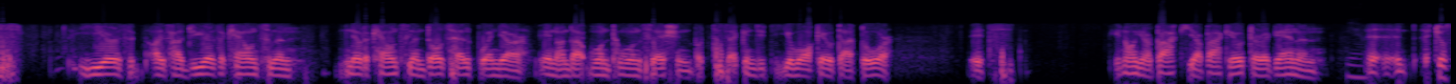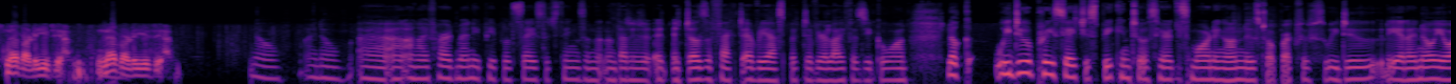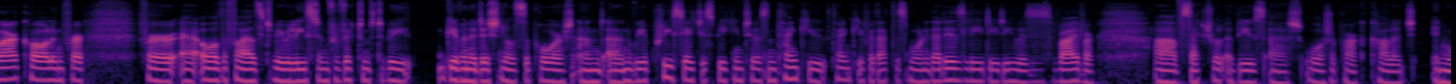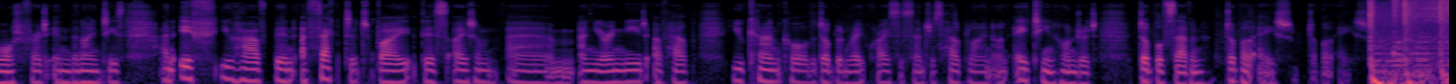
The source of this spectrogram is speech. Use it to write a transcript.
years I've had years of counselling know, the counselling does help when you're in on that one to one session, but the second you, you walk out that door, it's, you know, you're back, you're back out there again, and yeah. it, it just never leaves you, never leaves you. No, I know, uh, and, and, I've heard many people say such things, and, and that it, it, it, does affect every aspect of your life as you go on. Look, we do appreciate you speaking to us here this morning on News Talk Breakfast. We do, and I know you are calling for for uh, all the files to be released and for victims to be given additional support and, and we appreciate you speaking to us and thank you thank you for that this morning. That is Lee Deady who is a survivor of sexual abuse at Waterpark College in Waterford in the 90s and if you have been affected by this item um, and you're in need of help you can call the Dublin Rape Crisis Centre's helpline on 1800 77 88 88.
